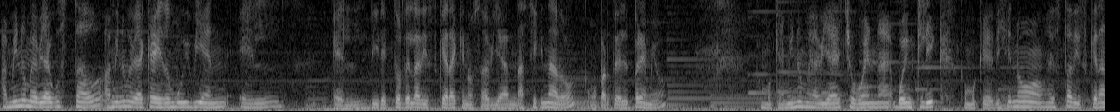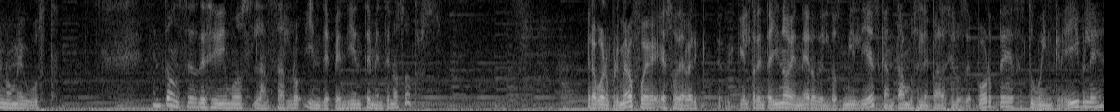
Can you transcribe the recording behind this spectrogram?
a mí no me había gustado, a mí no me había caído muy bien el, el director de la disquera que nos habían asignado como parte del premio como que a mí no me había hecho buena, buen clic, como que dije, no, esta disquera no me gusta. Entonces decidimos lanzarlo independientemente nosotros. Pero bueno, primero fue eso de haber el 31 de enero del 2010 cantamos en el Palacio de los Deportes, estuvo increíble.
